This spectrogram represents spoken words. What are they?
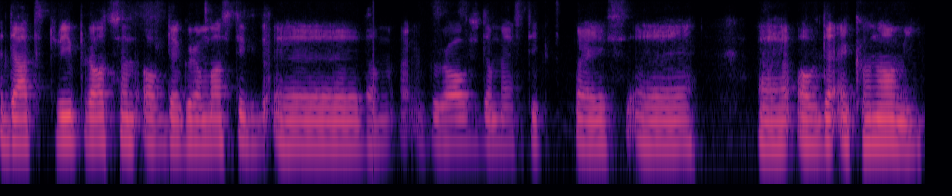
that 3% of the domestic uh, gross domestic price uh, uh, of the economy.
